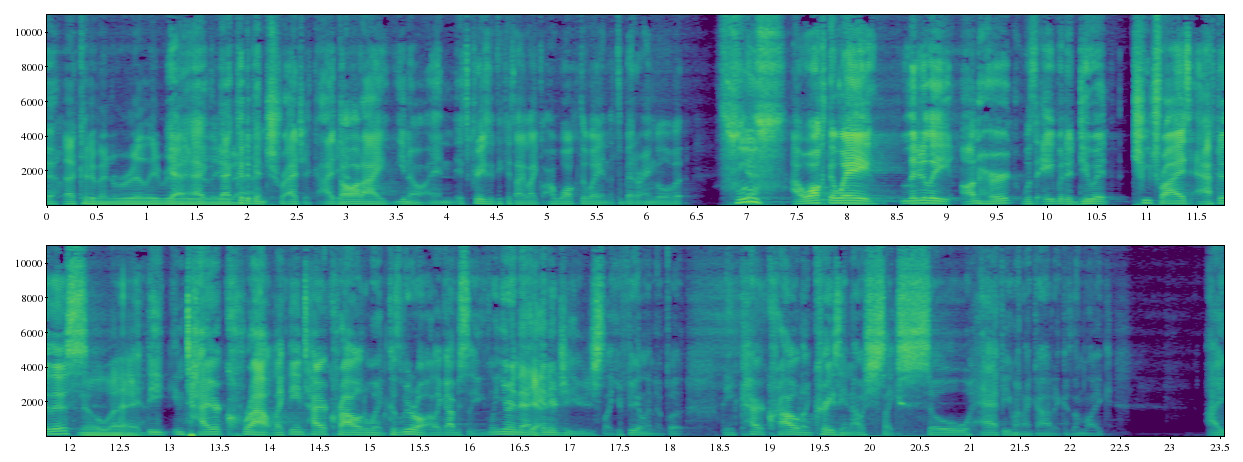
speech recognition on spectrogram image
Yeah. That could have been really, really, yeah, really that could have been tragic. I thought I, you know, and it's crazy because I like I walked away, and that's a better angle of it. Yeah. I walked away literally unhurt, was able to do it two tries after this. No way. The entire crowd, like the entire crowd went because we were all like, obviously, when you're in that Yeah. energy, you're just like you're feeling it. But the entire crowd went crazy, and I was just like so happy when I got it because I'm like, I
